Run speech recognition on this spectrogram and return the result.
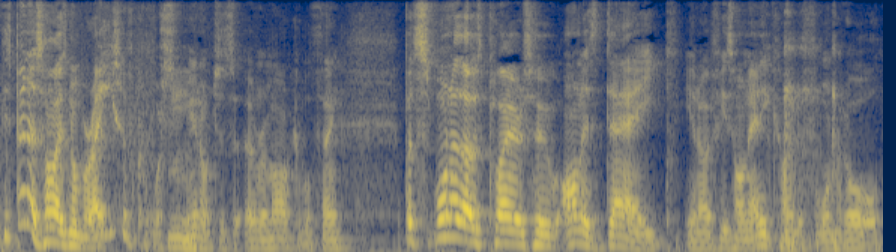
He's been as high as number eight, of course, Mm. you know, which is a remarkable thing. But it's one of those players who, on his day, you know, if he's on any kind of form at all,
